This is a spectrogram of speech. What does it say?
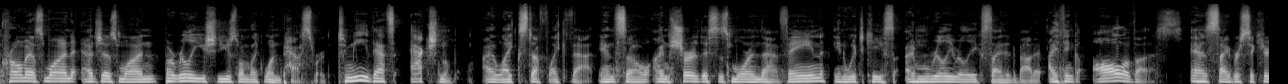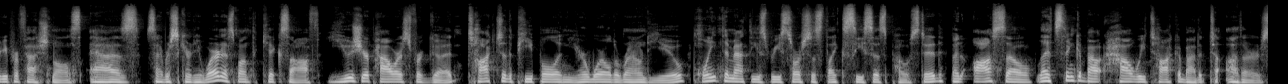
Chrome has one, Edge has one, but really you should use one like 1Password. To me, that's actionable. I like stuff like that. And so I'm sure this is more in that vein, in which case I'm really, really excited about it. I think all of us as cybersecurity professionals, as Cybersecurity Awareness Month kicks off, use your powers for good, talk to the people in your world around you, point them at these resources like CISA's posted, but also let's think about how we talk about it to others.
